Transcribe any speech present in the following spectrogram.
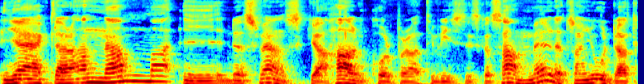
jäklar anamma i det svenska halvkorporativistiska samhället som gjorde att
